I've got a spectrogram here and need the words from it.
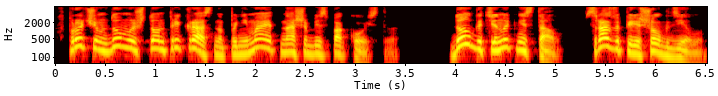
Впрочем, думаю, что он прекрасно понимает наше беспокойство. Долго тянуть не стал, сразу перешел к делу.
